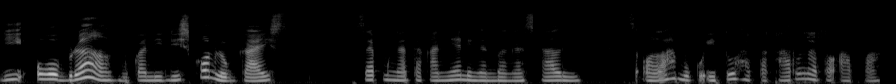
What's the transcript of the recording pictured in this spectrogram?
Diobral, bukan di diskon loh guys. Sep mengatakannya dengan bangga sekali, seolah buku itu harta karun atau apa.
